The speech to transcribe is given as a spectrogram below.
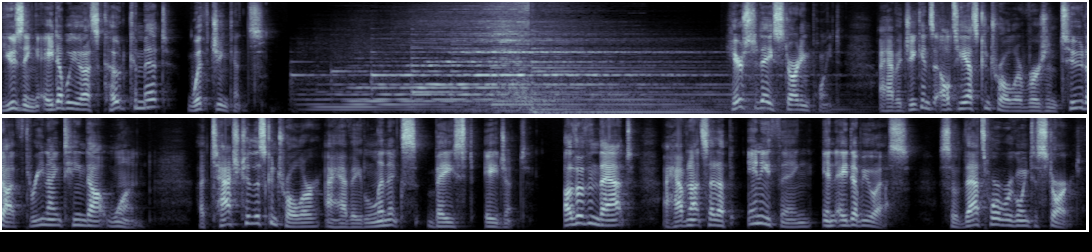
using AWS Code Commit with Jenkins. Here's today's starting point. I have a Jenkins LTS controller version 2.319.1. Attached to this controller, I have a Linux-based agent. Other than that, I have not set up anything in AWS. So that's where we're going to start.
